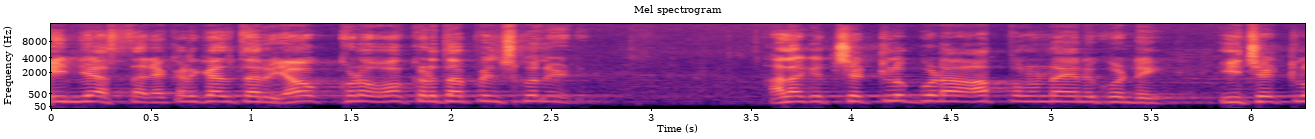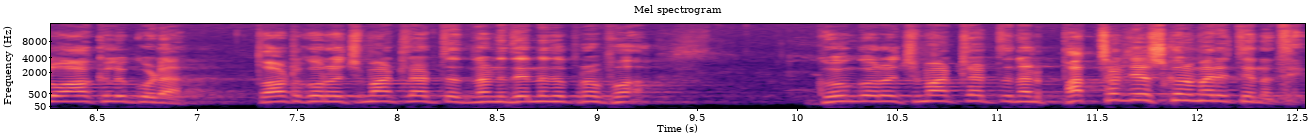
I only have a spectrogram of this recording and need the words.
ఏం చేస్తారు? ఎక్కడికి వెళ్తారు? ఎక్కడో ఒక్కడు తప్పించుకోలేడు. అలాగే చెట్లకు కూడా ఆత్మలు ఉన్నాయనుకోండి ఈ చెట్లు ఆకులకు కూడా. తోటకూర వచ్చి మాట్లాడుతుంది నన్ను తిన్నది ప్రభు. గోంగూర వచ్చి మాట్లాడుతుంది నన్ను పచ్చడి చేసుకుని మరీ తిన్నది.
